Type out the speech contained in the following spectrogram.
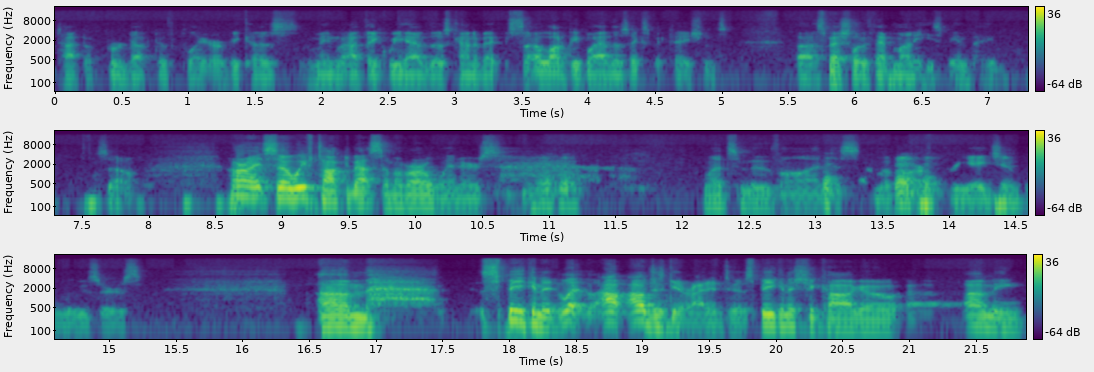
type of productive player because I mean I think we have those kind of a lot of people have those expectations, uh, especially with that money he's being paid. So all right, so we've talked about some of our winners. Mm-hmm. Let's move on to some of our free agent losers. Um, speaking of, let, I'll, I'll, just get right into it. Speaking of Chicago, uh, I mean,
